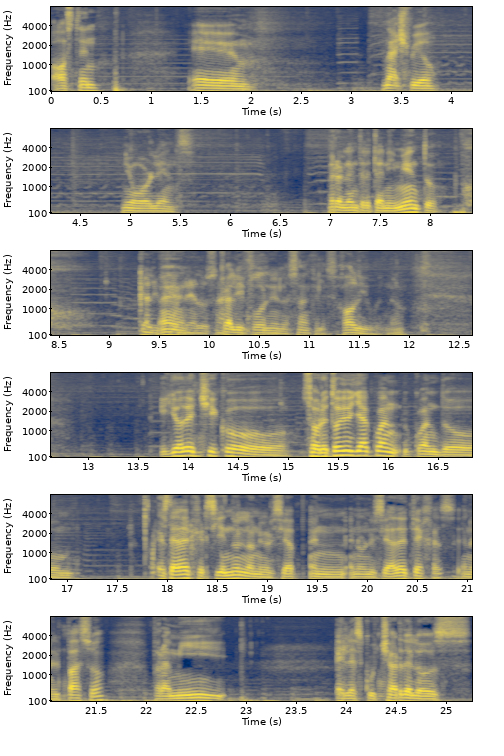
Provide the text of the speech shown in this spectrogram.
Austin, eh, Nashville, New Orleans. Pero el entretenimiento. California, Los Ángeles. California, Los Ángeles, Hollywood, ¿no? Y yo de chico, sobre todo ya cuando, cuando estaba ejerciendo en la universidad, en, la Universidad de Texas, en El Paso, para mí el escuchar de los,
